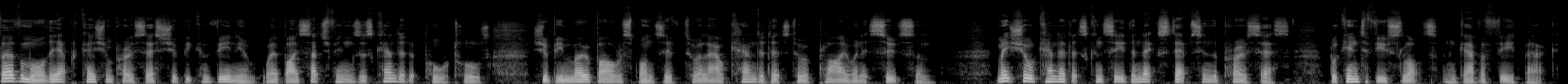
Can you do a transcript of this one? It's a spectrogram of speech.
Furthermore, the application process should be convenient, whereby such things as candidate portals should be mobile responsive to allow candidates to apply when it suits them. Make sure candidates can see the next steps in the process, book interview slots, and gather feedback.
